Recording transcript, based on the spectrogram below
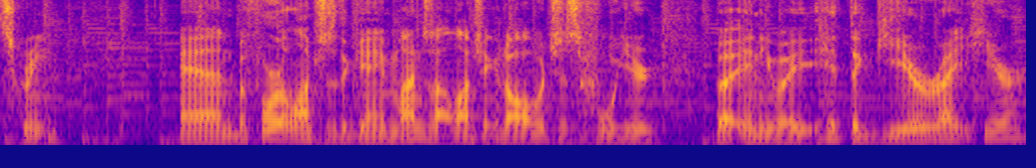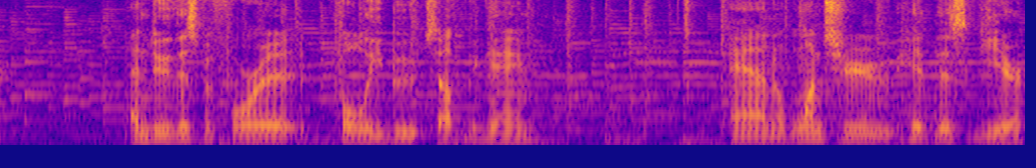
screen. And before it launches the game, mine's not launching at all, which is weird. But anyway, hit the gear right here and do this before it fully boots up the game. And once you hit this gear,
